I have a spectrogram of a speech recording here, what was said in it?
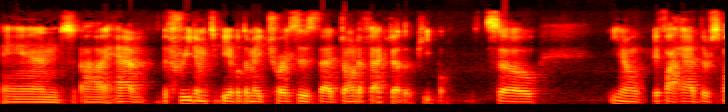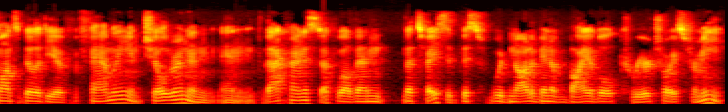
and I have the freedom to be able to make choices that don't affect other people. So you know, if I had the responsibility of family and children and, and that kind of stuff, well, then let's face it, this would not have been a viable career choice for me.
